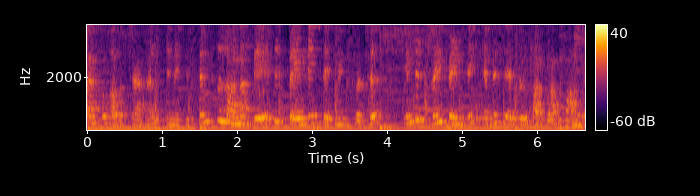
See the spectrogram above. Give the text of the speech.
back to our channel இன்னைக்கு சிம்பிளான பேசிக் பெயிண்டிங் டெக்னிக்ஸ் வச்சு இந்த ட்ரீ பெயிண்டிங் எப்படி செய்யறதுன்னு பார்க்கலாம். வாங்க.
